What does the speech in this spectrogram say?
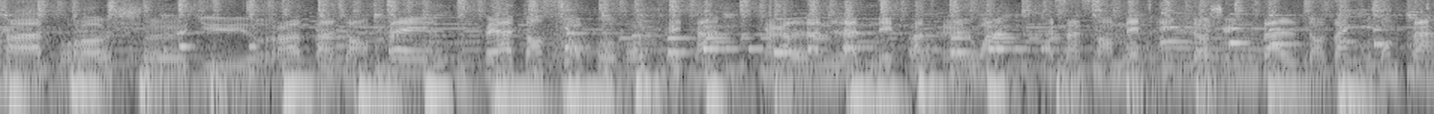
s'approche du ravin d'enfer. Fais attention, pauvre crétin, car l'âne n'est pas très loin. À 500 mètres, il loge une balle dans un crouton de pain.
